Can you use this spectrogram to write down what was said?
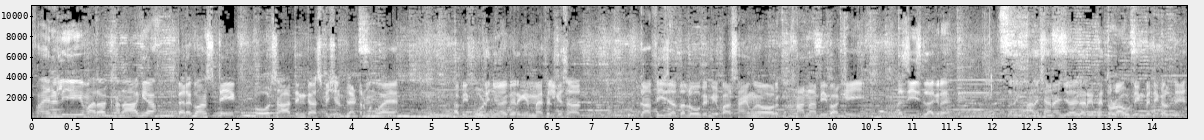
फाइनली हमारा खाना आ गया पैरागॉन स्टेक और साथ इनका स्पेशल प्लेटर मंगवाया है। अभी फ़ूड इंजॉय करेंगे महफिल के साथ। काफ़ी ज़्यादा लोग इनके पास आए हुए हैं और खाना भी वाकई लजीज लग रहा है। खाना शाना इंजॉय करके फिर थोड़ा आउटिंग पे निकलते हैं।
